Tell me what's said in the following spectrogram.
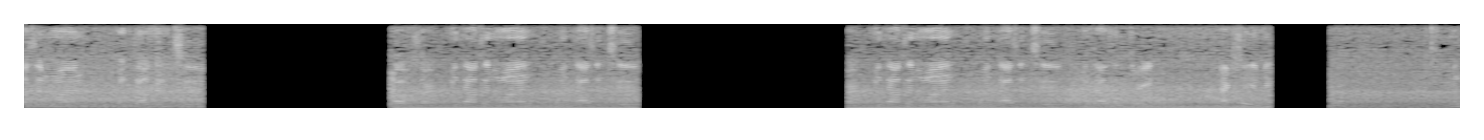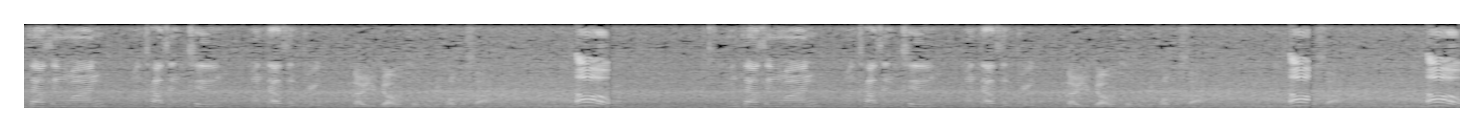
1002. Oh, sorry. 1001, 1002. 1001, 1002, 1003. Actually, it makes 1001, 1002, 1003. No, you go until you're told to stop. Oh! 1001, 1002, 1003. No, you go until you're told to stop. Oh! Stop. Oh!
